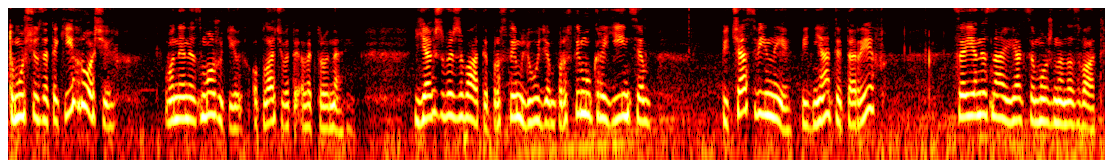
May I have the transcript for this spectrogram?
Тому що за такі гроші вони не зможуть їх оплачувати електроенергію. Як ж виживати простим людям, простим українцям? під час війни підняти тариф, це я не знаю, як це можна назвати.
